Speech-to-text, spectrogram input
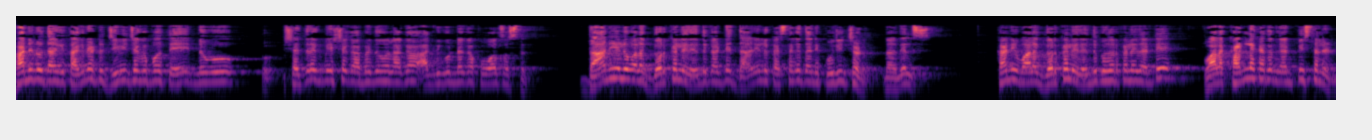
కానీ నువ్వు దానికి తగినట్టు జీవించకపోతే నువ్వు శద్రగ్ మేషకు అభినవలాగా అగ్నిగుండంగా పోవాల్సి వస్తుంది. దానియలు వాళ్ళకి దొరకలేదు. ఎందుకంటే దానియలు ఖచ్చితంగా దాన్ని పూజించాడు. నాకు తెలుసు. కానీ వాళ్ళకి దొరకలేదు. ఎందుకు దొరకలేదు అంటే వాళ్ళ కళ్ళకి అతను కనిపిస్తలేడు.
